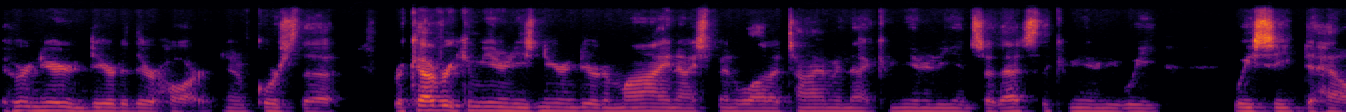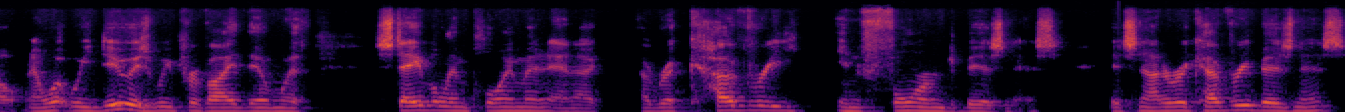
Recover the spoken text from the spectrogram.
who are near and dear to their heart. And of course, the recovery community is near and dear to mine. I spend a lot of time in that community, and so that's the community we we seek to help. Now, what we do is we provide them with stable employment and a, a recovery informed business. It's not a recovery business.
